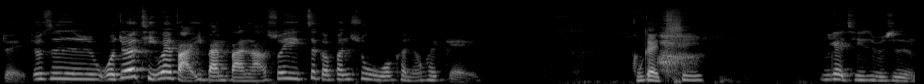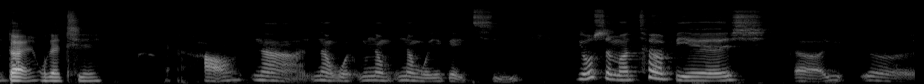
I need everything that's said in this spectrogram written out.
对，就是我觉得体位法一般般啦，所以这个分数我可能会给，我给七，你给七是不是？对，我给七。好，那那我那那我也给七。有什么特别呃呃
